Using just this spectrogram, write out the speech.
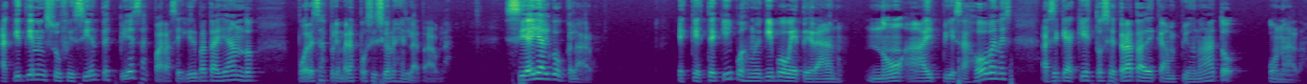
aquí tienen suficientes piezas para seguir batallando por esas primeras posiciones en la tabla. Si hay algo claro, es que este equipo es un equipo veterano, no hay piezas jóvenes, así que aquí esto se trata de campeonato o nada.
